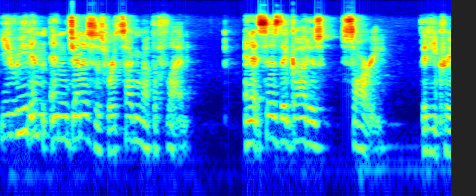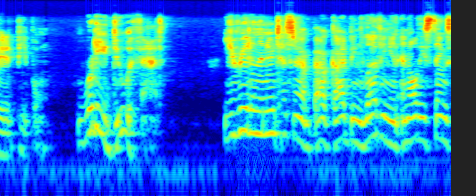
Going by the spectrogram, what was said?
You read in, in Genesis where it's talking about the flood, and it says that God is sorry that he created people. What do you do with that? You read in the New Testament about God being loving and, and all these things,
